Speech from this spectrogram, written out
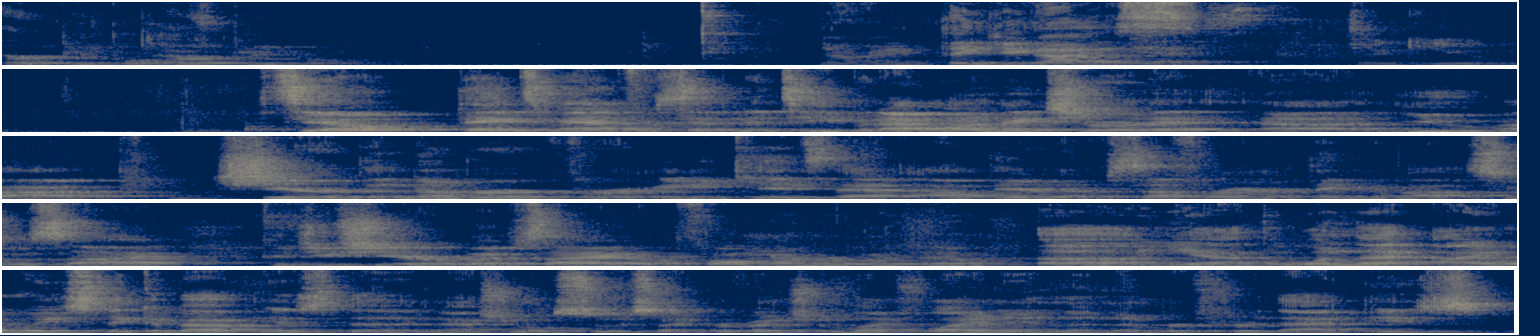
Hurt people, hurt people. All right, thank you guys. Yes. Thank you. Till, thanks, man, for sipping the tea. But I want to make sure that uh, you uh, share the number for any kids that out there that are suffering or thinking about suicide. Could you share a website or a phone number with them? Uh, yeah, the one that I always think about is the National Suicide Prevention Lifeline, and the number for that is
